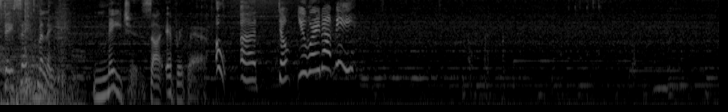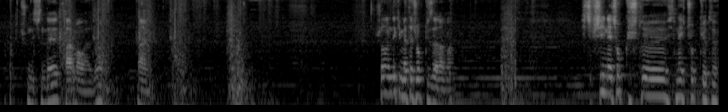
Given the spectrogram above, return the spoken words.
Stay safe, my lady. Mages are everywhere. Oh, uh, don't you worry about me. Şunun içinde karma var değil mi? Aynen. Şu an öndeki meta çok güzel ama. Hiçbir şey ne çok güçlü ne çok kötü.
